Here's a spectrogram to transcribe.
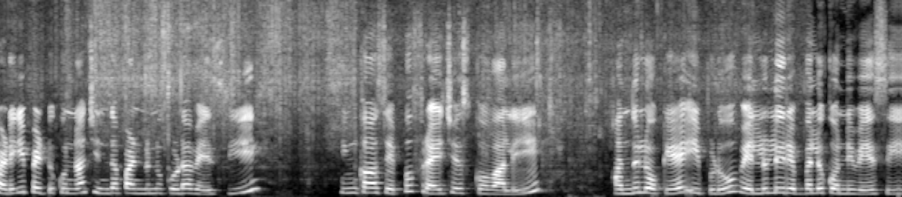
కడిగి పెట్టుకున్న చింతపండును కూడా వేసి ఇంకాసేపు ఫ్రై చేసుకోవాలి. అందులోకే ఇప్పుడు వెల్లుల్లి రెబ్బలు కొన్ని వేసి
